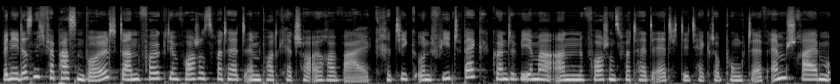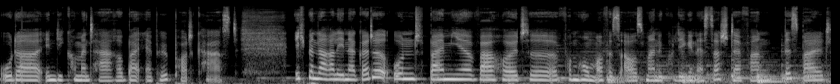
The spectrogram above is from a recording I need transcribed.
Wenn ihr das nicht verpassen wollt, dann folgt dem Forschungsquartett im Podcatcher eurer Wahl. Kritik und Feedback könnt ihr wie immer an forschungsquartett.detektor.fm schreiben oder in die Kommentare bei Apple Podcast. Ich bin Daralena Götte und bei mir war heute vom Homeoffice aus meine Kollegin Esther Stephan. Bis bald.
